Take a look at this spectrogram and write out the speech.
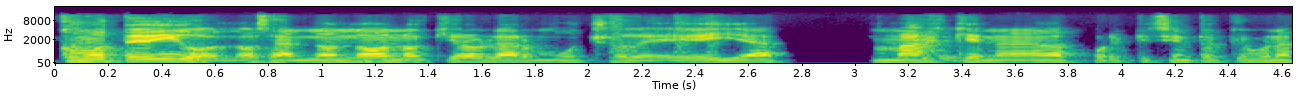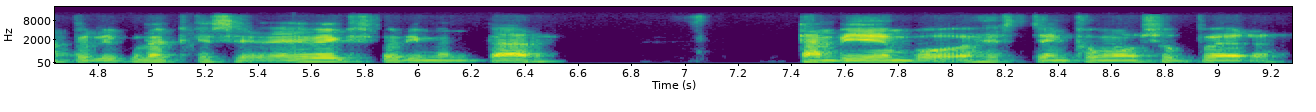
como te digo, o sea, no, no, no quiero hablar mucho de ella, más Sí. que nada porque siento que es una película que se debe experimentar. También vos estén como súper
